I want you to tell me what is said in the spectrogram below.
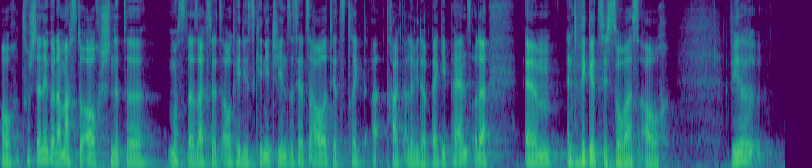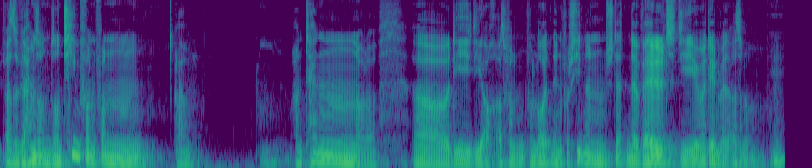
auch zuständig oder machst du auch Schnitte, Muster? Sagst du jetzt, okay, die Skinny Jeans ist jetzt out, jetzt trägt, tragt alle wieder Baggy Pants oder ähm, entwickelt sich sowas auch? Wir, also wir haben so, so ein Team von, von ähm, Antennen oder äh, die, die auch also von, von Leuten in verschiedenen Städten der Welt, die, mit denen wir, also mhm.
